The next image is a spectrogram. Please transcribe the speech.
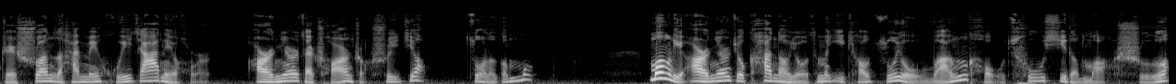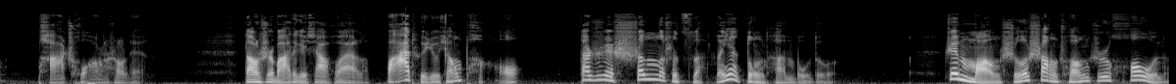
这栓子还没回家那会儿，二妮儿在床上正睡觉，做了个梦。梦里二妮儿就看到有这么一条足有碗口粗细的蟒蛇爬床上来了，当时把他给吓坏了，拔腿就想跑，但是这身子是怎么也动弹不得。这蟒蛇上床之后呢，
